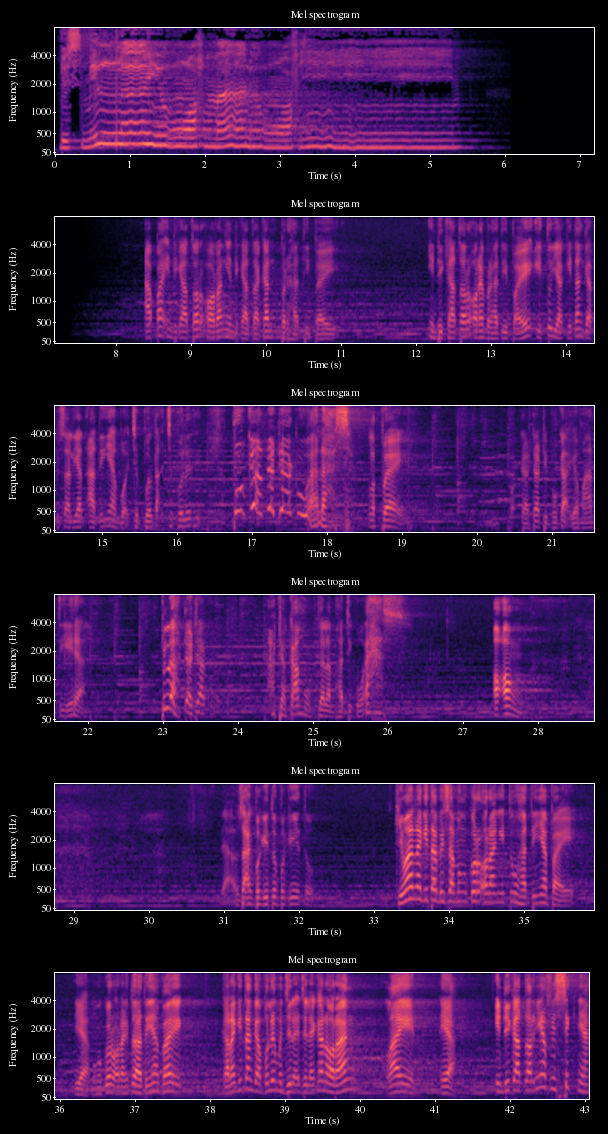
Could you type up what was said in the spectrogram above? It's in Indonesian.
Bismillahirrahmanirrahim Apa indikator orang yang dikatakan berhati baik? Indikator orang berhati baik itu ya kita nggak bisa lihat hatinya, buat jebol tak jebol itu. Bukan dadaku, alas, lebay. Kok dada dibuka ya mati ya. Belah dadaku, ada kamu dalam hatiku. As, oong. Tidak usah begitu-begitu. Gimana kita bisa mengukur orang itu hatinya baik? Ya, mengukur orang itu hatinya baik. Karena kita nggak boleh menjelek-jelekan orang lain. Ya, indikatornya fisiknya.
